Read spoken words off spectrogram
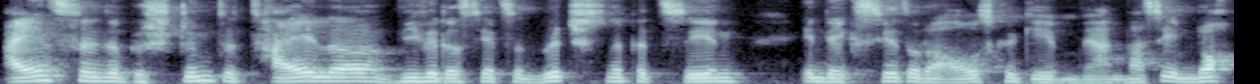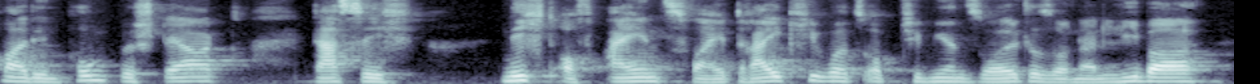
einzelne bestimmte Teile, wie wir das jetzt in Rich Snippets sehen, indexiert oder ausgegeben werden, was eben nochmal den Punkt bestärkt, dass ich nicht auf ein, zwei, drei Keywords optimieren sollte, sondern lieber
